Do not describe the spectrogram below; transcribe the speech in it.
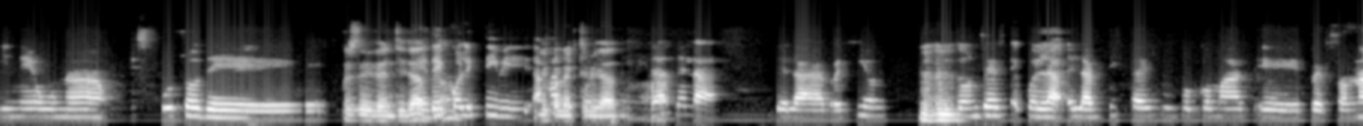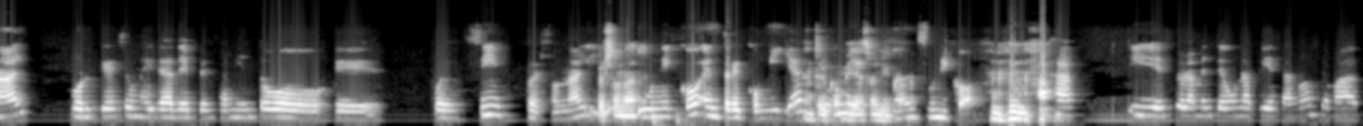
viene una, un discurso de, pues de identidad, de, colectividad, de, colectividad. De, la, de la región. Entonces, pues el artista es un poco más eh, personal porque es una idea de pensamiento, eh, pues sí, personal y único, entre comillas. Entre comillas, único. es único. Ajá. Y es solamente una pieza, ¿no? Se va,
